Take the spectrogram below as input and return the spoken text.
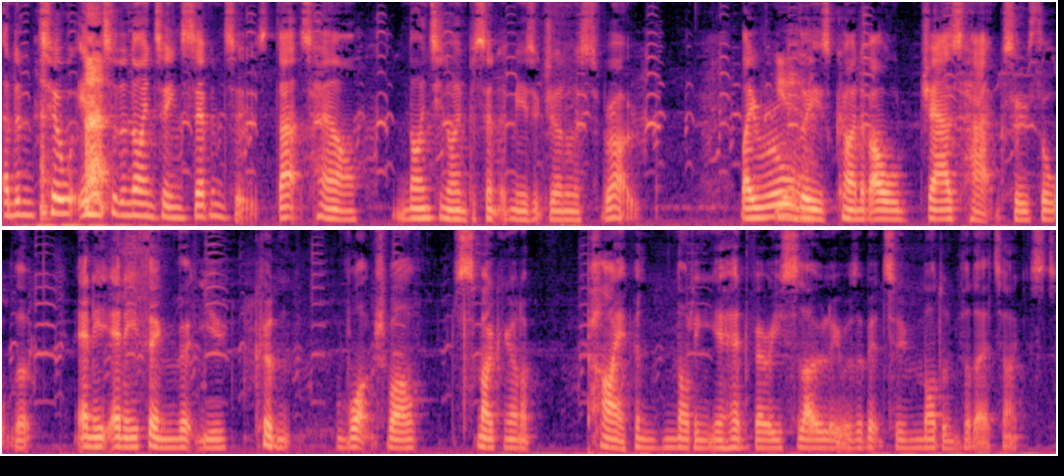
and until into the 1970s, that's how 99% of music journalists wrote. They were all Yeah. these kind of old jazz hacks who thought that any anything that you couldn't watch while smoking on a pipe and nodding your head very slowly was a bit too modern for their taste.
